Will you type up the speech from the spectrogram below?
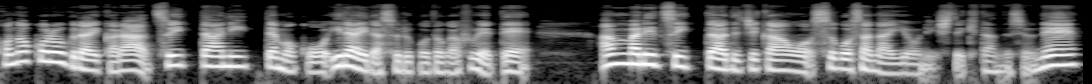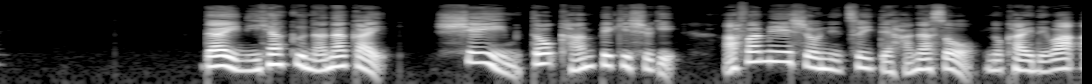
この頃ぐらいからツイッターに行ってもこうイライラすることが増えて、あんまりツイッターで時間を過ごさないようにしてきたんですよね。第207回、shame と完璧主義、アファメーションについて話そうの回では、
